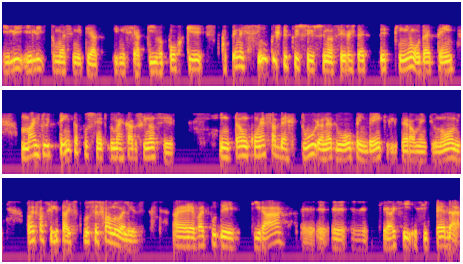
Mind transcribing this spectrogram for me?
ele, ele tomou essa iniciativa porque apenas cinco instituições financeiras detinham ou detêm mais de 80% do mercado financeiro. Então, com essa abertura né, do Open Bank, literalmente o nome, vai facilitar isso que você falou, Elias. É, vai poder tirar é, é, é tirar esse, esse pé da,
